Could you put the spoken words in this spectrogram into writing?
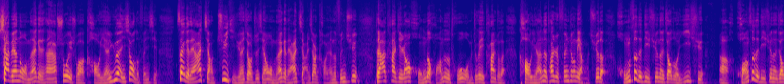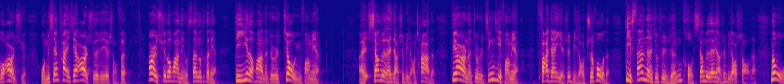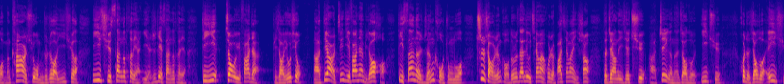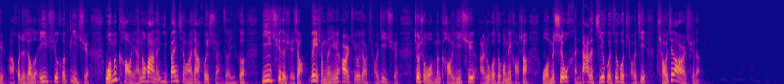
下边呢，我们来给大家说一说啊，考研院校的分析。在给大家讲具体院校之前，我们来给大家讲一下考研的分区。大家看这张红的、黄的的图，我们就可以看出来，考研呢它是分成两个区的。红色的地区呢叫做一区啊，黄色的地区呢叫做二区。我们先看一些二区的这些省份。二区的话呢有三个特点，第一的话呢就是教育方面，哎，相对来讲是比较差的。第二呢就是经济方面。发展也是比较滞后的。第三呢，就是人口相对来讲是比较少的。那么我们看二区，我们就知道一区了。一区三个特点也是这三个特点：第一，教育发展比较优秀啊；第二，经济发展比较好；第三呢，人口众多，至少人口都是在六千万或者八千万以上的这样的一些区啊。这个呢叫做一区。或者叫做 A 区啊，或者叫做 A 区和 B 区。我们考研的话呢，一般情况下会选择一个一区的学校，为什么呢？因为二区又叫调剂区，就是我们考一区啊，如果最后没考上，我们是有很大的机会最后调剂调剂到二区的。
